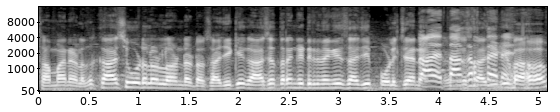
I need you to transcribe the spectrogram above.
സമ്മാനങ്ങൾ അത് കാശ് കൂടുതലുള്ളതുകൊണ്ട് കേട്ടോ സജിക്ക് കാശ് എത്രയും കിട്ടിയിരുന്നെങ്കിൽ സജി പൊളിച്ചേനെ. തകർത്തേനെ. സജിക്ക് പാവം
